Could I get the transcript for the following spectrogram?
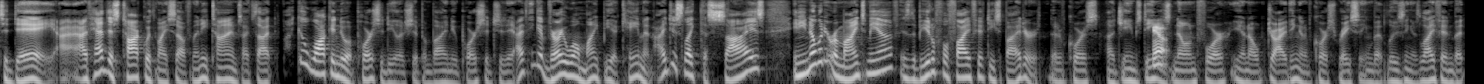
today. I, have had this talk with myself many times. I've thought, if I go walk into a Porsche dealership and buy a new Porsche today, I think it very well might be a Cayman. I just like the size. And you know what it reminds me of? Is the beautiful 550 Spyder that, of course, uh, James Dean yeah. is known for, you know, driving and, of course, racing, but losing his life in. But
